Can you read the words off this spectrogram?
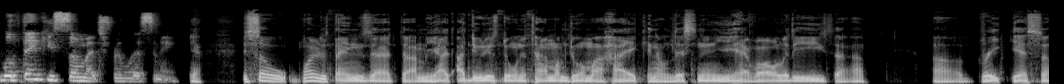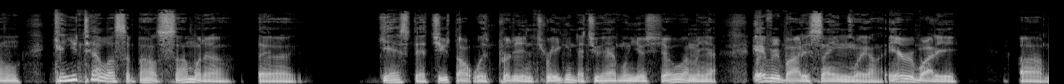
Well, thank you so much for listening. yeah. So one of the things that I mean, I, I do this during the time I'm doing my hike and I'm listening. You have all of these uh, uh, great guests on. Can you tell us about some of the the guests that you thought was pretty intriguing that you have on your show? I mean, everybody sang well. Everybody, um,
